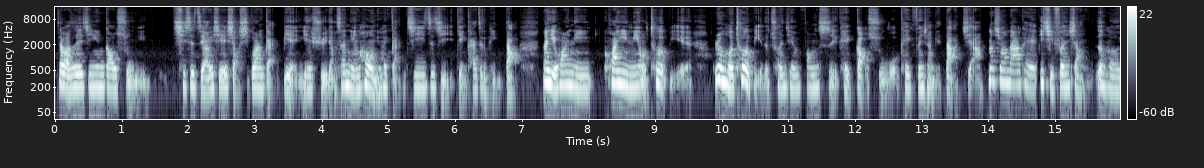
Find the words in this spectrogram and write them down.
再把这些经验告诉你。其实只要一些小习惯的改变，也许两三年后你会感激自己点开这个频道。那也欢迎你，欢迎你有特别任何特别的存钱方式，也可以告诉我，可以分享给大家。那希望大家可以一起分享任何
